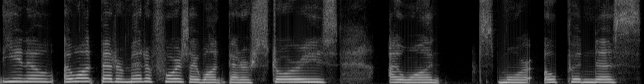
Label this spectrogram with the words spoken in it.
you know, I want better metaphors, I want better stories, I want more openness,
